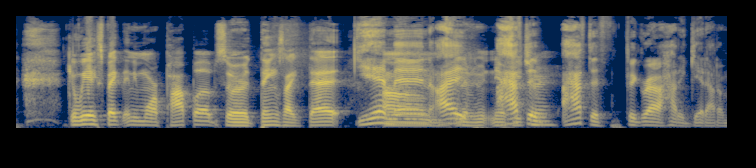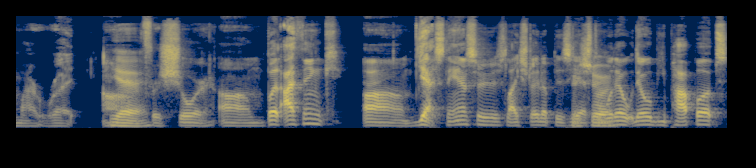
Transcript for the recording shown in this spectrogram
can we expect any more pop ups or things like that? Yeah, man. um, I, the near I have future? to I have to figure out how to get out of my rut. Um, Yeah. for sure. Um, but I think um, yes, the answer is like straight up is yes. sure. There, there will be pop ups.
